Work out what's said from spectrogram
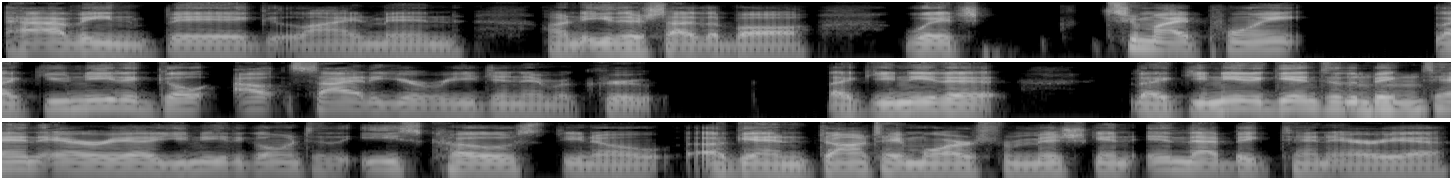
having big linemen on either side of the ball, which to my point, like you need to go outside of your region and recruit. Like you need to like you need to get into the Big Mhm. Ten area. You need to go into the East Coast. You know, again, Dante Moore is from Michigan in that Big Ten area.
